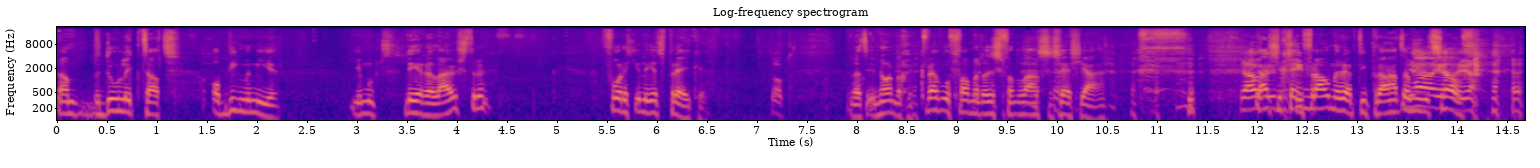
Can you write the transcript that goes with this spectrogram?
dan bedoel ik dat op die manier. Je moet leren luisteren voordat je leert spreken. Klopt. En dat enorme gekwebbel van me, dat is van de laatste zes jaar. Ja, Ja, als je geen misschien- vrouw meer hebt die praat, dan ja, moet je het ja, zelf. Ja.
